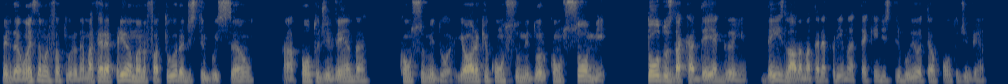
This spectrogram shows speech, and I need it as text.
perdão, antes da manufatura, né? matéria-prima, manufatura, distribuição, ponto de venda, consumidor. E a hora que o consumidor consome, todos da cadeia ganham, desde lá da matéria-prima até quem distribuiu até o ponto de venda.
